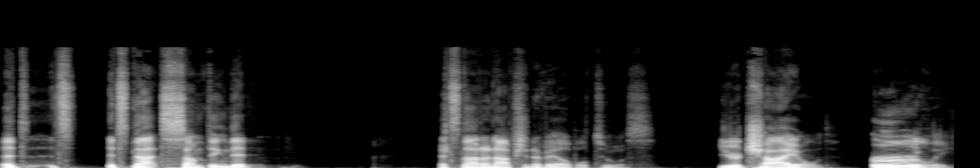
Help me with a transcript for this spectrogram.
It's, it's, it's not something that, it's not an option available to us. Your child early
